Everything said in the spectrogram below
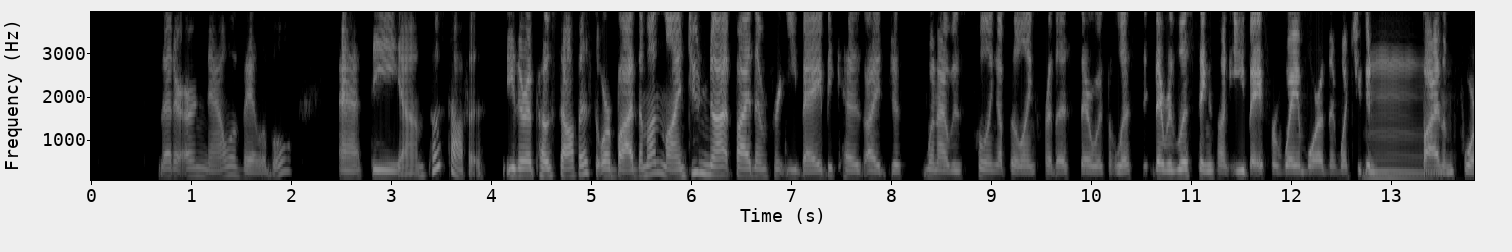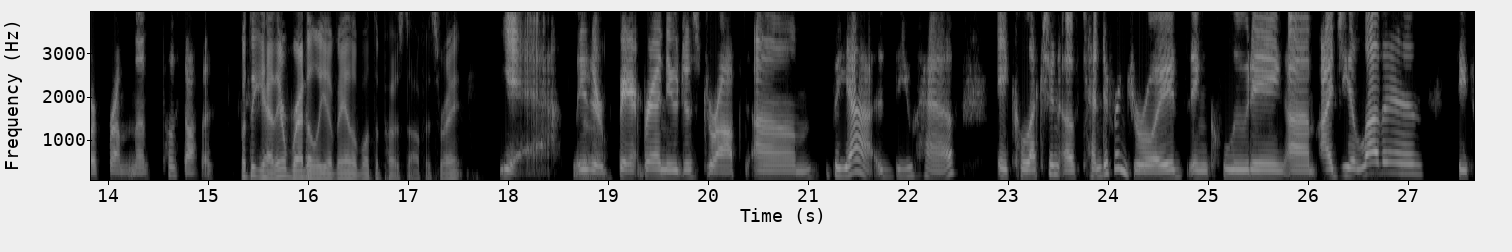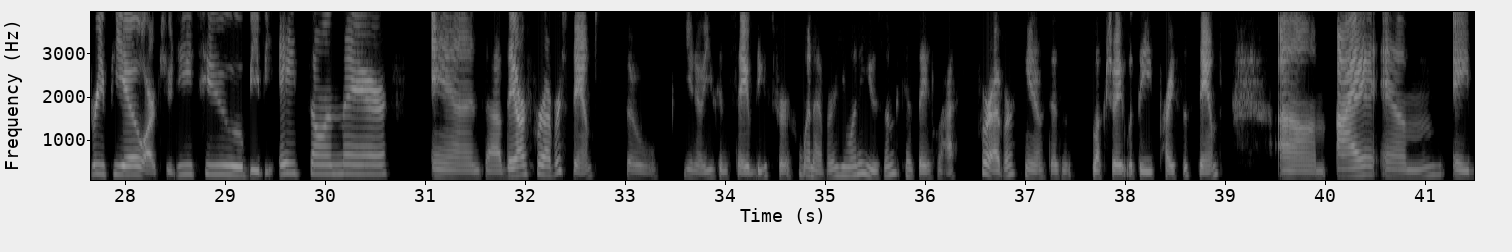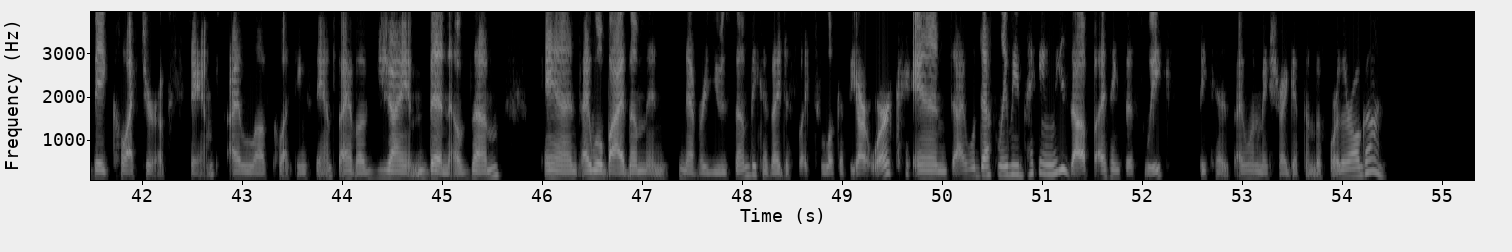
that are now available at the um, post office, either at post office or buy them online. Do not buy them for eBay because I just when I was pulling up the link for this, there was a list. There were listings on eBay for way more than what you can buy Mm. them for from the post office. But the, yeah, they're readily available at the post office, right? Yeah, these are So- ba- brand new, just dropped. Um, but yeah, do you have a collection of ten different droids, including um, IG-11, C-3PO, R2D2, BB-8s on there, and uh, they are forever stamps. So you know you can save these for whenever you want to use them because they last forever. You know, it doesn't fluctuate with the price of stamps. Um, I am a big collector of stamps. I love collecting stamps. I have a giant bin of them and I will buy them and never use them because I just like to look at the artwork. And I will definitely be picking these up, I think, this week because I want to make sure I get them before they're all gone.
